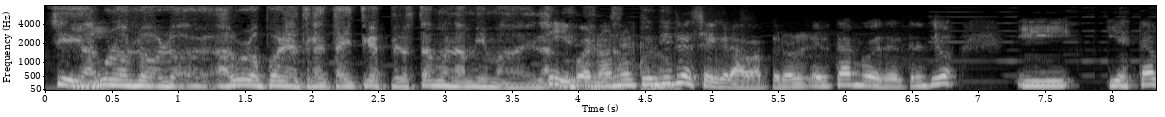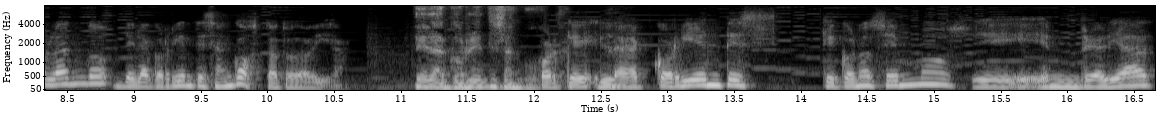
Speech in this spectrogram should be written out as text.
Sí, algunos lo, algunos ponen el 33, pero estamos en la misma. sí, bueno, en el 33 se graba, pero el, tango es del 32 y, está hablando de la corriente sangosta todavía. De la corriente sangosta. Porque la corriente que conocemos eh, en realidad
